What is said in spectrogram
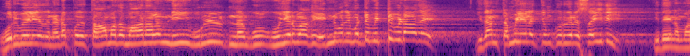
ஒருவேளை அது நடப்பது தாமதமானாலும் நீ உள் உயர்வாக எண்ணுவதை மட்டும் விட்டு விடாதே இதான் தமிழ் இலக்கியம் கூறுகிற செய்தி. இதை நம்ம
